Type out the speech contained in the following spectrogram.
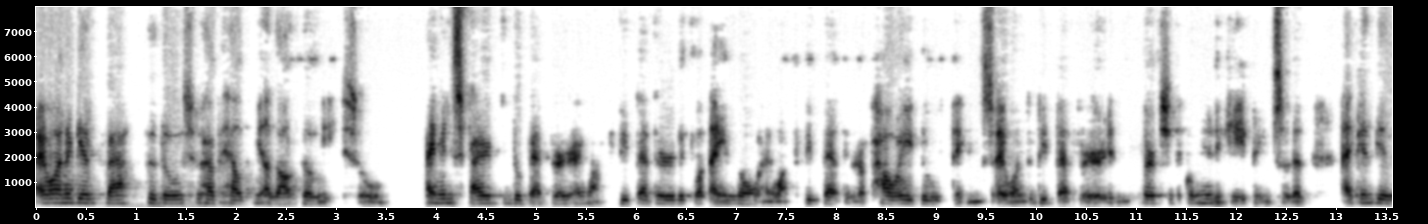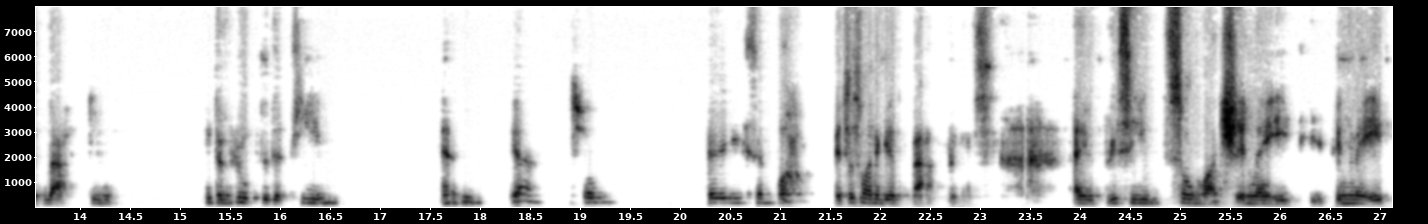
I want to give back to those who have helped me along the way. So I'm inspired to do better. I want to be better with what I know. I want to be better of how I do things. I want to be better in terms of communicating so that I can give back to, the group, to the team. And yeah, so very simple. I just want to give back because I've received so much in my eight in my eight.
